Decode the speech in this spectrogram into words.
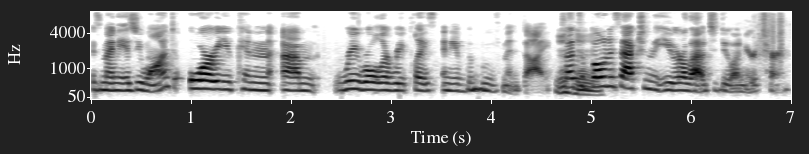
as many as you want, or you can um, re-roll or replace any of the movement die. So that's a Mhm. bonus action that you are allowed to do on your turn.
